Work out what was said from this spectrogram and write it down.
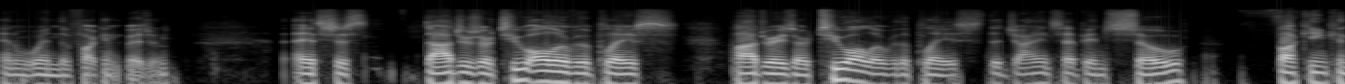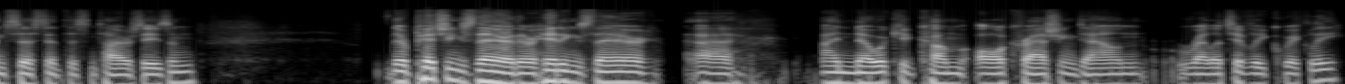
and win the fucking division. It's just Dodgers are too all over the place. Padres are too all over the place. The Giants have been so fucking consistent this entire season. Their pitching's there, their hitting's there. Uh, I know it could come all crashing down relatively quickly.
